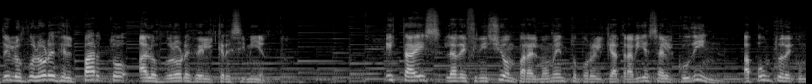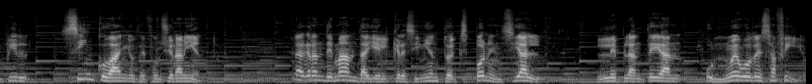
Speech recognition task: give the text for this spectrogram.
de los dolores del parto a los dolores del crecimiento. Esta es la definición para el momento por el que atraviesa el CUDIN, a punto de cumplir cinco años de funcionamiento. La gran demanda y el crecimiento exponencial le plantean un nuevo desafío.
